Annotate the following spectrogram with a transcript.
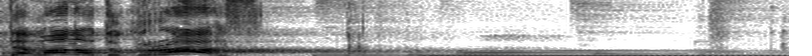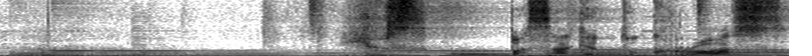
nepalikite mano dukros. Jūs pasakėt dukros?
